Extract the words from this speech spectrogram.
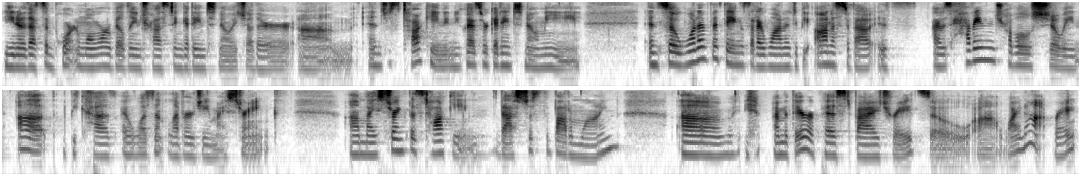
you know, that's important when we're building trust and getting to know each other um, and just talking, and you guys are getting to know me. And so, one of the things that I wanted to be honest about is I was having trouble showing up because I wasn't leveraging my strength. Um, my strength is talking. That's just the bottom line. Um, I'm a therapist by trade, so uh, why not, right?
